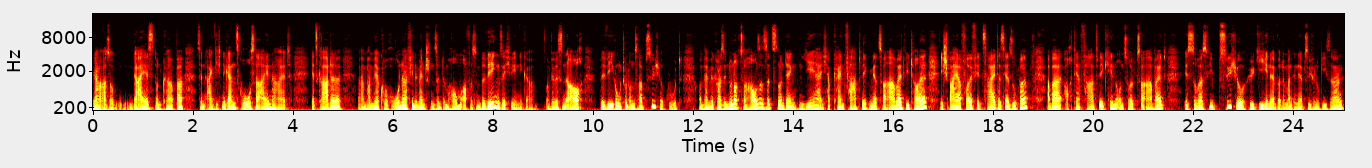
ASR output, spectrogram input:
ja, also Geist und Körper sind eigentlich eine ganz große Einheit. Jetzt gerade ähm, haben wir Corona, viele Menschen sind im Homeoffice und bewegen sich weniger. Und wir wissen auch, Bewegung tut unserer Psyche gut. Und wenn wir quasi nur noch zu Hause sitzen und denken, yeah, ich habe keinen Fahrtweg mehr zur Arbeit, wie toll, ich spare ja voll viel Zeit, ist ja super, aber auch der Fahrtweg hin und zurück zur Arbeit ist sowas wie Psychohygiene, würde man in der Psychologie sagen.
